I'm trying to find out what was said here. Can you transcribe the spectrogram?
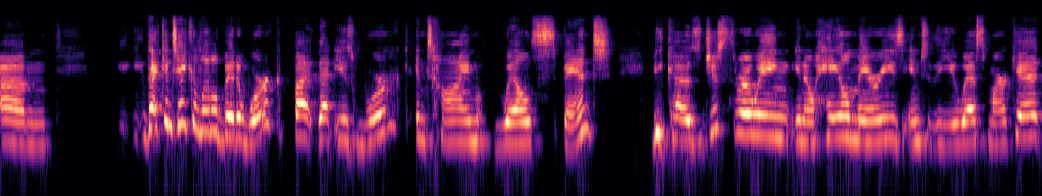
Um, that can take a little bit of work, but that is work and time well spent because just throwing, you know, Hail Marys into the US market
